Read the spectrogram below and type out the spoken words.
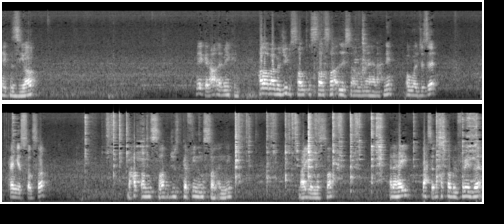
هيك الزياء ميكن عقلة ميكن هلا بقى بجيب الصل- الصلصة اللي سويناها نحن. أول جزء. هاي هي الصلصة. بحطها نصها بجوز تكفيني نصها لأني معي نصها أنا هي بحسب احطها بالفريزر.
